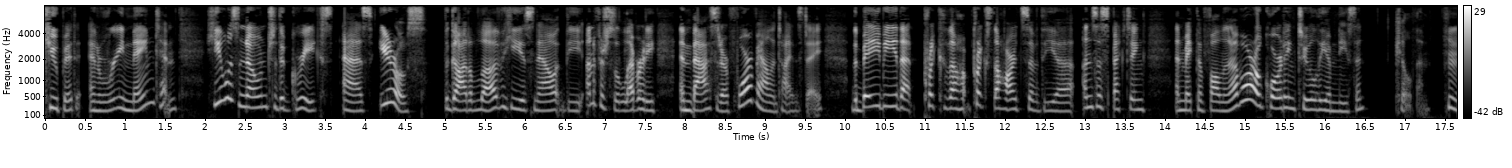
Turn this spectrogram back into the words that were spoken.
Cupid and renamed him, he was known to the Greeks as Eros, the god of love. He is now the unofficial celebrity ambassador for Valentine's Day, the baby that prick the, pricks the hearts of the uh, unsuspecting and make them fall in love, or according to Liam Neeson, kill them. Hmm.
